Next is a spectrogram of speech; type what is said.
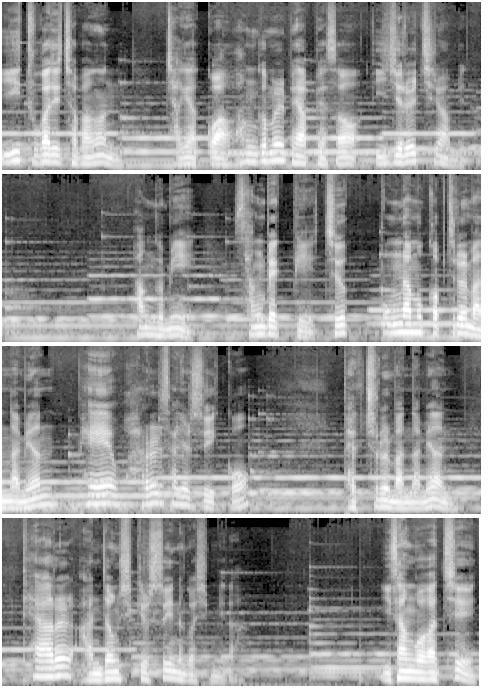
이 두 가지 처방은 작약과 황금을 배합해서 이지를 치료합니다. 황금이 상백피, 즉 뽕나무 껍질을 만나면 폐의 화를 살릴 수 있고 백추를 만나면 태아를 안정시킬 수 있는 것입니다. 이상과 같이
